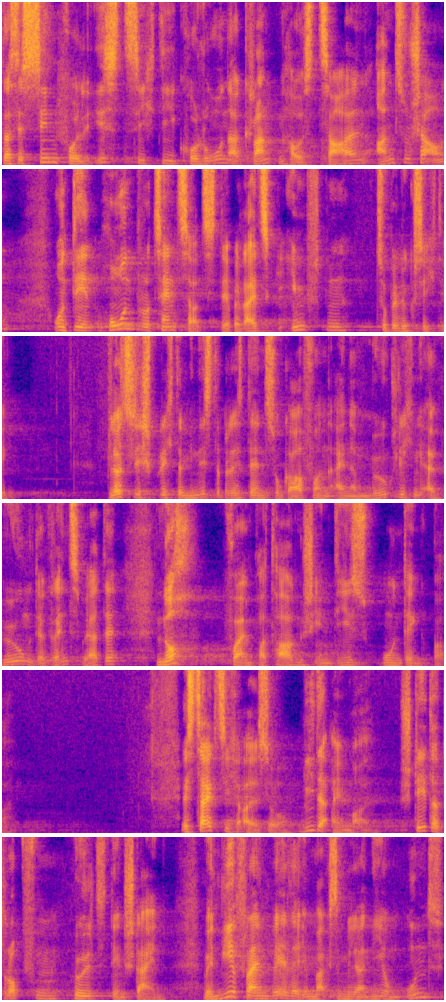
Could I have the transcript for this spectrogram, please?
dass es sinnvoll ist, sich die Corona-Krankenhauszahlen anzuschauen und den hohen Prozentsatz der bereits Geimpften zu berücksichtigen. Plötzlich spricht der Ministerpräsident sogar von einer möglichen Erhöhung der Grenzwerte. Noch vor ein paar Tagen schien dies undenkbar. Es zeigt sich also wieder einmal, steter Tropfen hüllt den Stein. Wenn wir Freien Wähler im Maximilianeum und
